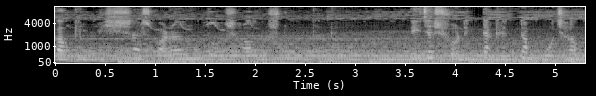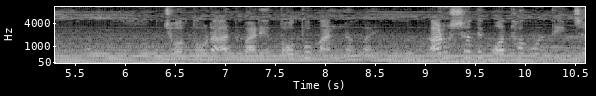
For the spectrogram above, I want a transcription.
কাউকে বিশ্বাস করার মতো সাহসটুকু থাকে। নিজের শরীরটাকে একটা বোঝা যত রাত বাড়ে, তত কান্না পায়। কারোর সাথে কথা বলতে ইচ্ছে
